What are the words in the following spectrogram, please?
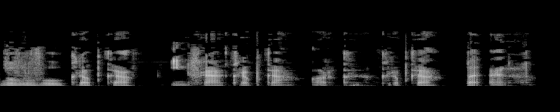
www.infra.org.pl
